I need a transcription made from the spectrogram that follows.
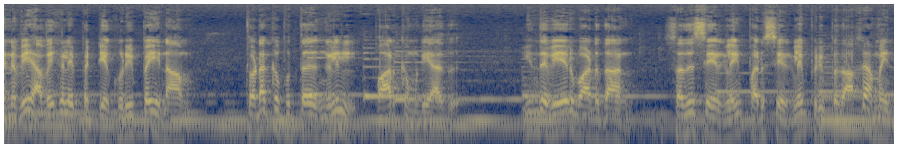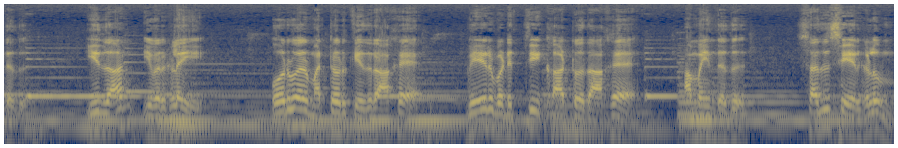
எனவே அவைகளை பற்றிய குறிப்பை நாம் தொடக்க புத்தகங்களில் பார்க்க முடியாது. இந்த வேறுபாடுதான் சதுசேர்களையும் பரிசேயர்களையும் பிரிப்பதாக அமைந்தது. இதுதான் இவர்களை ஒருவர் மற்றவருக்கு எதிராக வேறுபடுத்தி காட்டுவதாக அமைந்தது. சதுசேயர்களும்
